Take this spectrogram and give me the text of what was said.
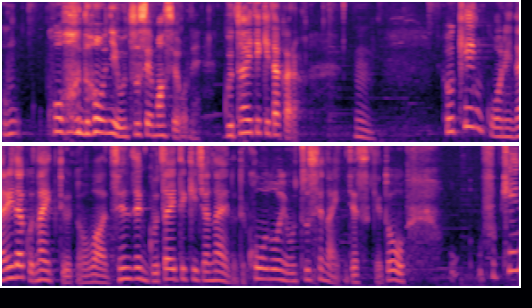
うん？行動に移せますよね。具体的だから。うん。不健康になりたくないっていうのは全然具体的じゃないので行動に移せないんですけど不健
